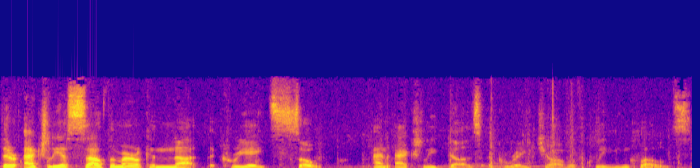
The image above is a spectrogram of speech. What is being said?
They're actually a South American nut that creates soap and actually does a great job of cleaning clothes.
